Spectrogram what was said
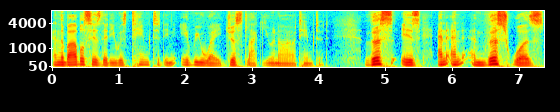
and the Bible says that he was tempted in every way, just like you and I are tempted. This is, and, and, and this was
